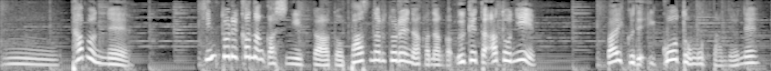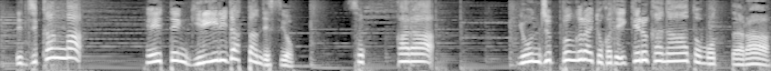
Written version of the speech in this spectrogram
うーん、多分ね、筋トレかなんかしに行った後、パーソナルトレーナーかなんか受けた後に、バイクで行こうと思ったんだよね。で、時間が閉店ギリギリだったんですよ。そっから、40分ぐらいとかで行けるかなと思ったら、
